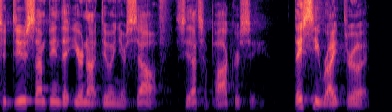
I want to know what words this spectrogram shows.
to do something that you're not doing yourself? See, that's hypocrisy. They see right through it.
